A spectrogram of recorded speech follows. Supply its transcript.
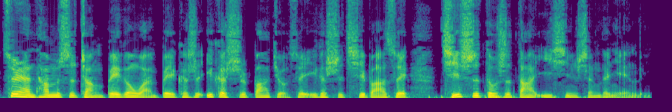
虽然他们是长辈跟晚辈，可是一个十八九岁，一个十七八岁，其实都是大一新生的年龄，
